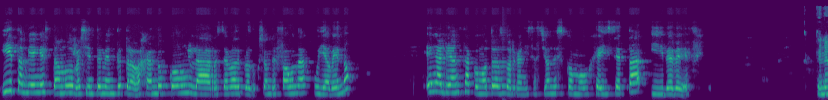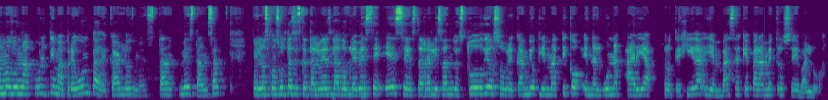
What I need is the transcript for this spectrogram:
y también estamos recientemente trabajando con la Reserva de Producción de Fauna Cuyabeno en alianza con otras organizaciones como GIZ y BBF. Tenemos una última pregunta de Carlos Mestanza. Él nos consulta si es que tal vez la WCS está realizando estudios sobre cambio climático en alguna área protegida y en base a qué parámetros se evalúa.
